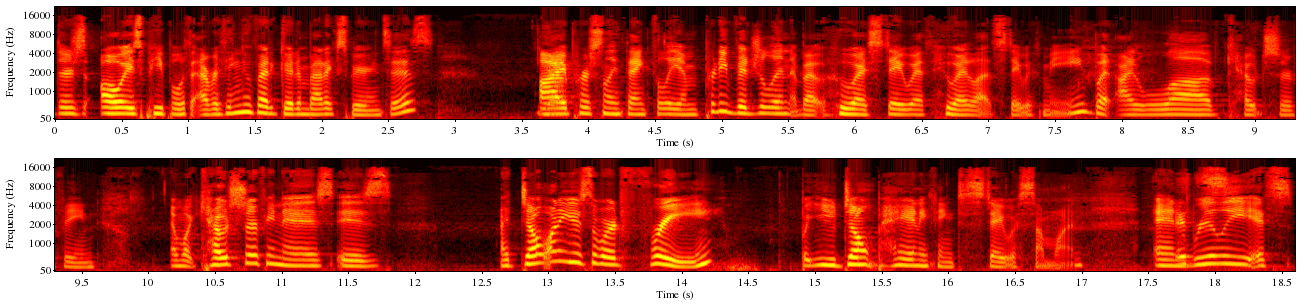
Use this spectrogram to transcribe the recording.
there's always people with everything who've had good and bad experiences. I personally, thankfully, am pretty vigilant about who I stay with, who I let stay with me, but I love couch surfing. And what couch surfing is, is I don't want to use the word free, but you don't pay anything to stay with someone. And It's- really it's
